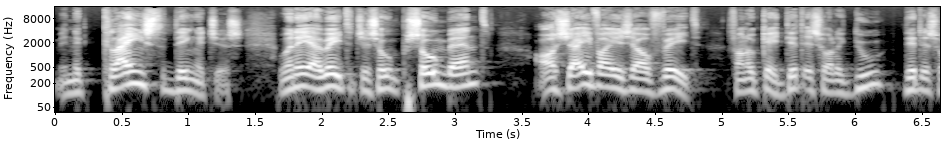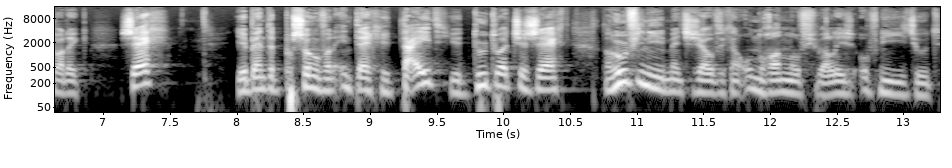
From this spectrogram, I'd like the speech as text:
In de kleinste dingetjes. Wanneer jij weet dat je zo'n persoon bent, als jij van jezelf weet van oké, dit is wat ik doe, dit is wat ik zeg. Je bent een persoon van integriteit, je doet wat je zegt. Dan hoef je niet met jezelf te gaan onderhandelen of je wel iets of niet iets doet.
